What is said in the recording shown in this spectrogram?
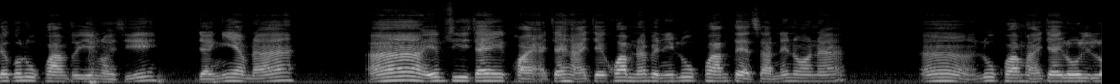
แล้วก็ลูกความตัวเองหน่อยสิอย่าเงียบนะอ่า FC ใจขวายใจหายใจคว่ำนะเป็นนี้ลูกความแตดสั่นแน่นอนนะอ่าลูกความหายใจโรยโร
